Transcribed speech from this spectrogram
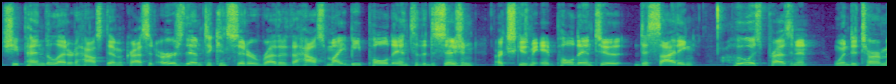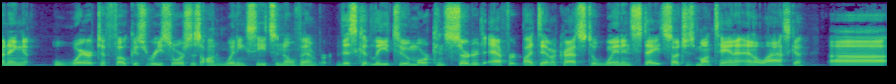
she penned a letter to House Democrats and urged them to consider whether the House might be pulled into the decision, or excuse me, it pulled into deciding who is president when determining where to focus resources on winning seats in November. This could lead to a more concerted effort by Democrats to win in states such as Montana and Alaska. Uh,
